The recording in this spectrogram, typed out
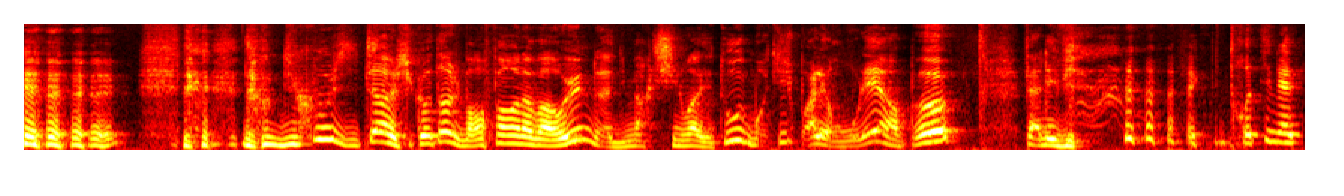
Donc du coup, je dis, tiens, je suis content, je vais enfin en avoir une, du marque chinoise et tout. Moi aussi, je peux aller rouler un peu, faire des vidéos avec une trottinette.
